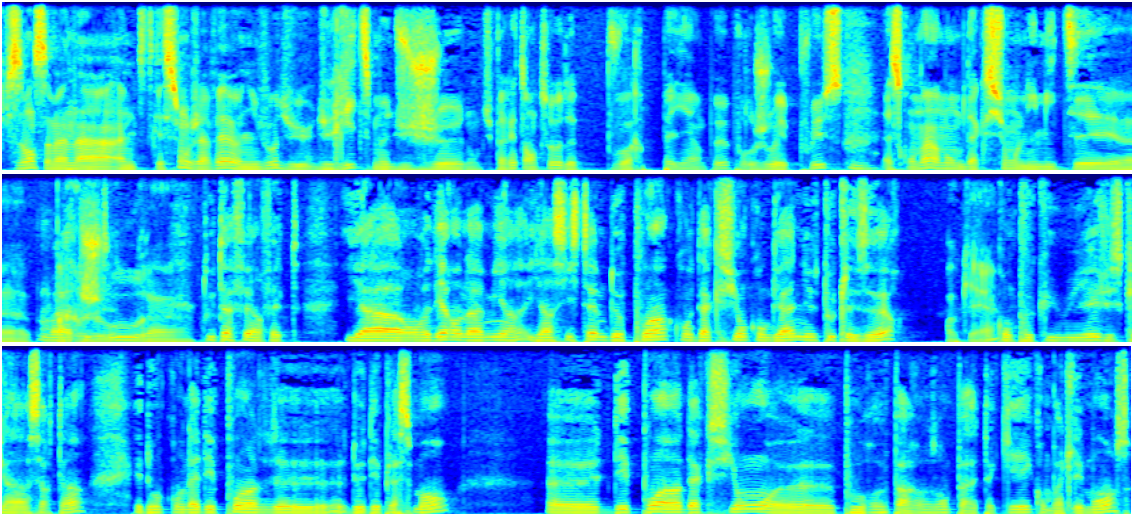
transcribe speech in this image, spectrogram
Justement, ça m'amène à, à une petite question que j'avais au niveau du, du rythme du jeu. Donc, tu parlais tantôt de pouvoir payer un peu pour jouer plus. Mm. Est-ce qu'on a un nombre d'actions limité euh, Voilà, par tout- jour euh, Tout à fait en fait. Il y a, on va dire, on a mis, un, il y a un système de points, d'actions qu'on gagne toutes les heures, Ok. qu'on peut cumuler jusqu'à un certain. Et donc on a des points de, de déplacement, des points d'action euh, pour, euh, par exemple, attaquer, combattre les monstres.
